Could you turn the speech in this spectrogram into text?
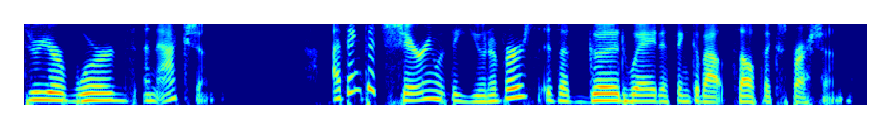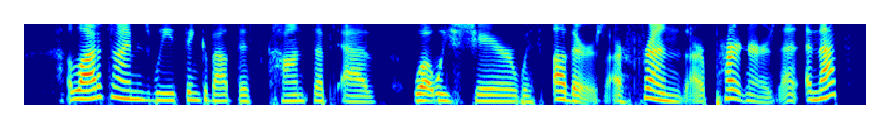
through your words and actions? I think that sharing with the universe is a good way to think about self expression. A lot of times we think about this concept as what we share with others, our friends, our partners, and, and that's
